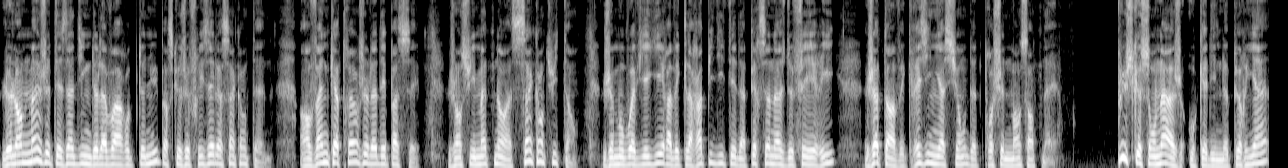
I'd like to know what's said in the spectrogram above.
Le lendemain, j'étais indigne de l'avoir obtenu parce que je frisais la cinquantaine. En vingt-quatre heures, je la dépassais. J'en suis maintenant à cinquante-huit ans. Je me vois vieillir avec la rapidité d'un personnage de féerie. J'attends avec résignation d'être prochainement centenaire. Plus que son âge auquel il ne peut rien,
